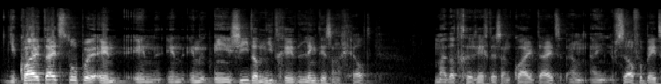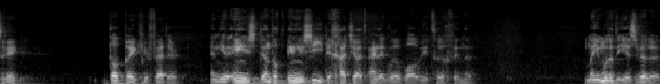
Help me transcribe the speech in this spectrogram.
je, kwaliteit stoppen in, in, in, in energie dat niet gelinkt is aan geld, maar dat gericht is aan kwaliteit en, en zelfverbetering, dat brengt je verder. En, die energie, en dat energie, die gaat je uiteindelijk wel, wel weer terugvinden. Maar je moet het eerst willen.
